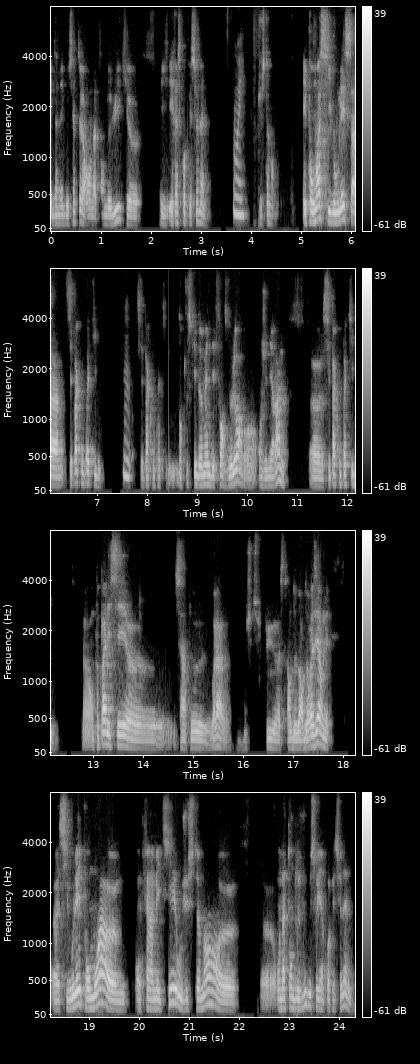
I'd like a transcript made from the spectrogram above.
d'un négociateur. On attend de lui qu'il reste professionnel. Oui. Justement. Et pour moi, si vous voulez, ça, c'est pas compatible. Mm. C'est pas compatible. Dans tout ce qui est domaine des forces de l'ordre, en général, euh, c'est pas compatible. Euh, on peut pas laisser, euh, c'est un peu, voilà, je suis plus astreint devoir de réserve, mais si vous voulez, pour moi, on fait un métier où justement, on attend de vous que vous soyez un professionnel.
